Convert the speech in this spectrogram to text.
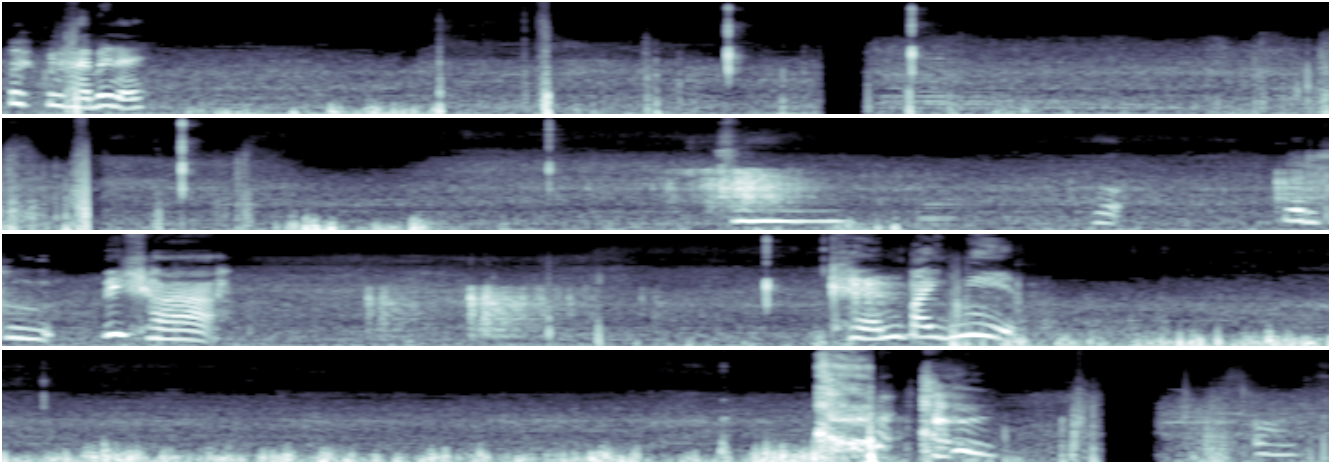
เฮ้ย มันหายไปไหน อืม นั่นคือวิชา แขนไปมีดโอเค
